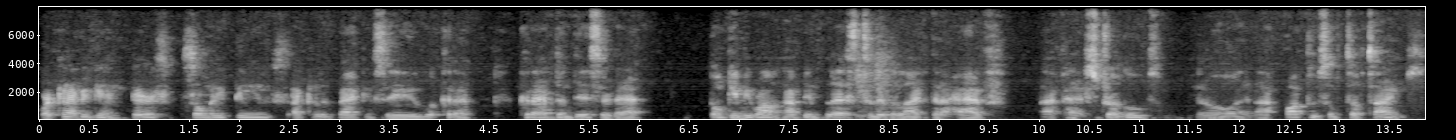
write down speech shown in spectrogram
where can I begin? There's so many things I could look back and say, what could I could I have done this or that? don't get me wrong, I've been blessed to live a life that I have. I've had struggles, you know, and I fought through some tough times.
